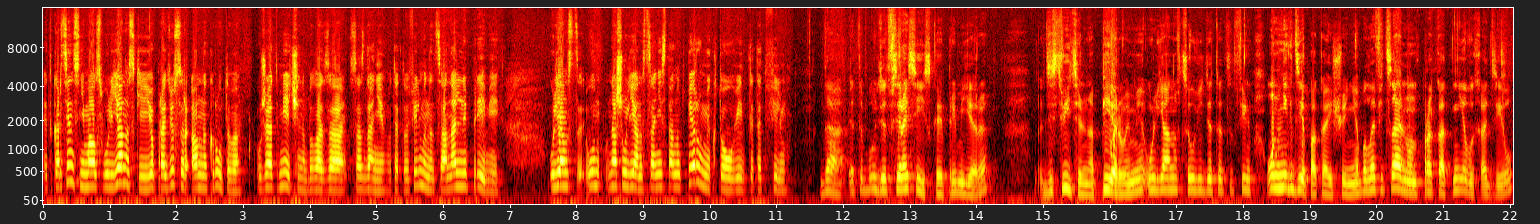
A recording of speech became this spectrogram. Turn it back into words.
Эта картина снималась в Ульяновске, ее продюсер Анна Крутова. Уже отмечена была за создание вот этого фильма национальной премией. Ульяновцы, наши ульяновцы, они станут первыми, кто увидит этот фильм? Да, это будет всероссийская премьера действительно первыми ульяновцы увидят этот фильм. Он нигде пока еще не был. Официально он в прокат не выходил.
